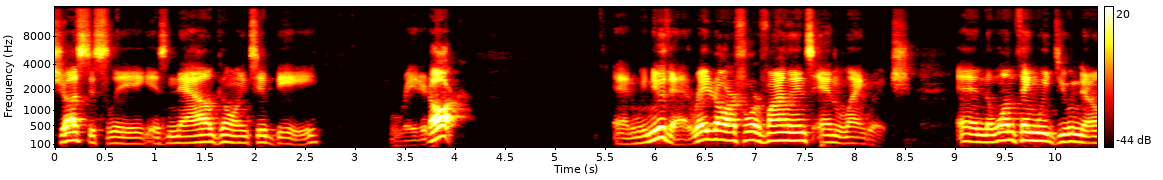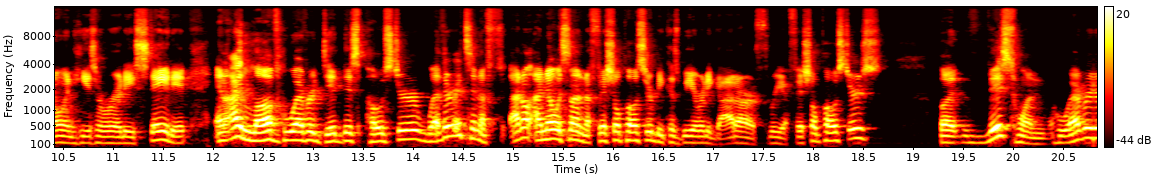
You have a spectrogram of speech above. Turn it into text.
Justice League is now going to be rated R. And we knew that. Rated R for violence and language. And the one thing we do know, and he's already stated, and I love whoever did this poster, whether it's an I don't I know it's not an official poster because we already got our three official posters, but this one, whoever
